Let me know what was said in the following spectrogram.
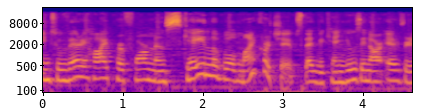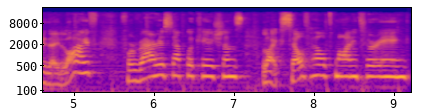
into very high performance scalable microchips that we can use in our everyday life for various applications like self-health monitoring,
